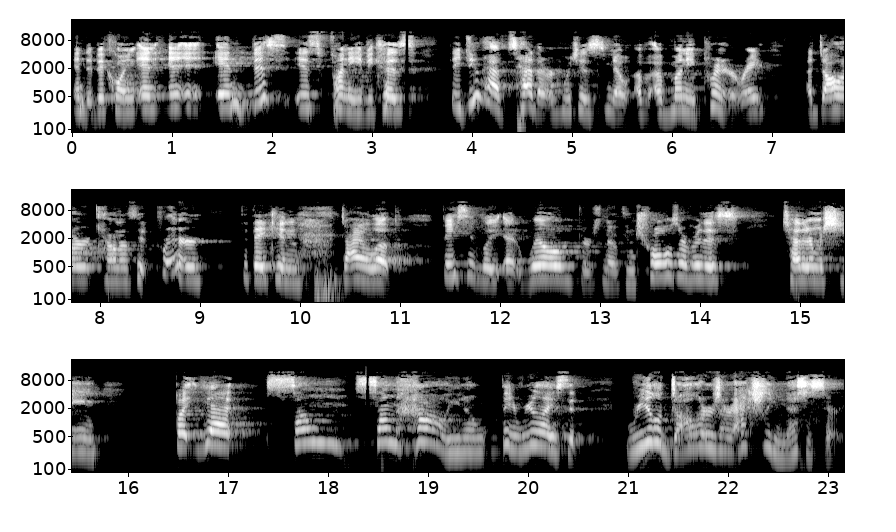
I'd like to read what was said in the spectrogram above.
into Bitcoin. And, and, and this is funny because they do have Tether, which is, you know, a, a money printer, right? A dollar counterfeit printer that they can dial up basically at will. There's no controls over this Tether machine. But yet, some, somehow, you know, they realize that real dollars are actually necessary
